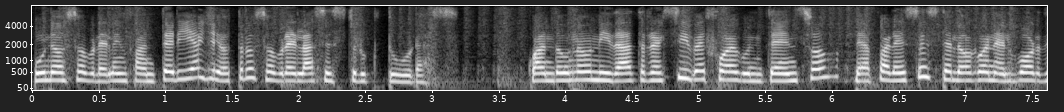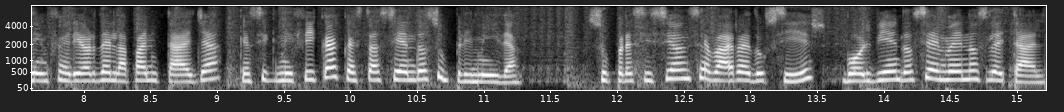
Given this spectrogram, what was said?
Uno sobre la infantería y otro sobre las estructuras. Cuando una unidad recibe fuego intenso, le aparece este logo en el borde inferior de la pantalla, que significa que está siendo suprimida. Su precisión se va a reducir, volviéndose menos letal.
